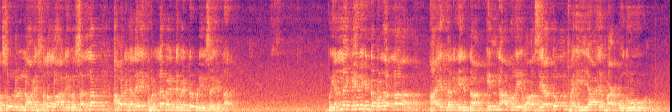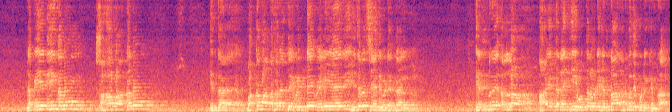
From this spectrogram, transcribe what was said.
ரசூலுல்லாஹி சல்லா அலி வசல்லம் அவர்களை கொல்ல வேண்டும் என்று முடிவு செய்கின்றார்கள். இப்போ எல்லை மீறுகின்ற பொழுது அல்லாஹ் ஆயத்தை இறங்குகின்றான் இன் அருளை வாசியாதும் ஃபையாய ஃபஅபுதூன். நபியே நீங்களும் சஹாபாங்களும் இந்த மக்கமா நகரத்தை விட்டு வெளியேறி ஹிஜர செய்து விடுங்கள் என்று அல்லாஹ் ஆயத்திறக்கி உத்தரவிடுகின்றான் அனுமதி கொடுக்கின்றார்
